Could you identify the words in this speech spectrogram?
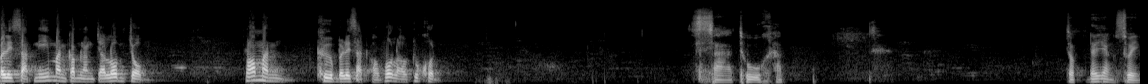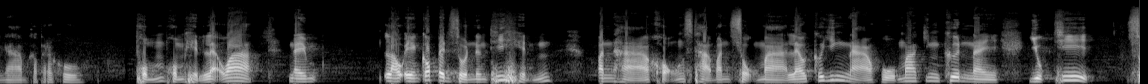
บริษัทนี้มันกำลังจะล่มจม เพราะมันคือบริษัทของพวกเราทุกคน สาธุครับ จบได้อย่างสวยงามครับพระครูผมผมเห็นแหละว่าใน เราเองก็เป็นส่วนหนึ่งที่เห็นปัญหาของสถาบันสงฆ์มา แล้วก็ยิ่งหนาหูมากยิ่งขึ้นในยุคที่โซ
